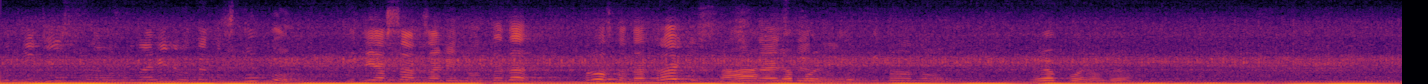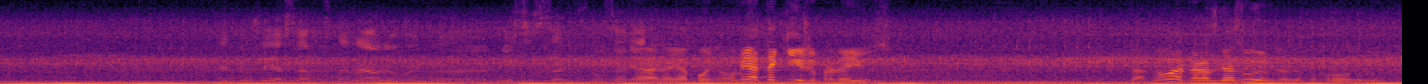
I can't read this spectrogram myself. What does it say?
Вот единственное, установили вот эту штуку, это я сам заметил, вот когда просто дотрагиваешься, Ага, начинает я понял, типа, ну, Ну я понял, да. это уже я сам устанавливал, вместе с ну, Да, зарядкой. да, я понял. У меня такие же продаются. Так, ну ладно, разгазуем тогда, попробуем.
